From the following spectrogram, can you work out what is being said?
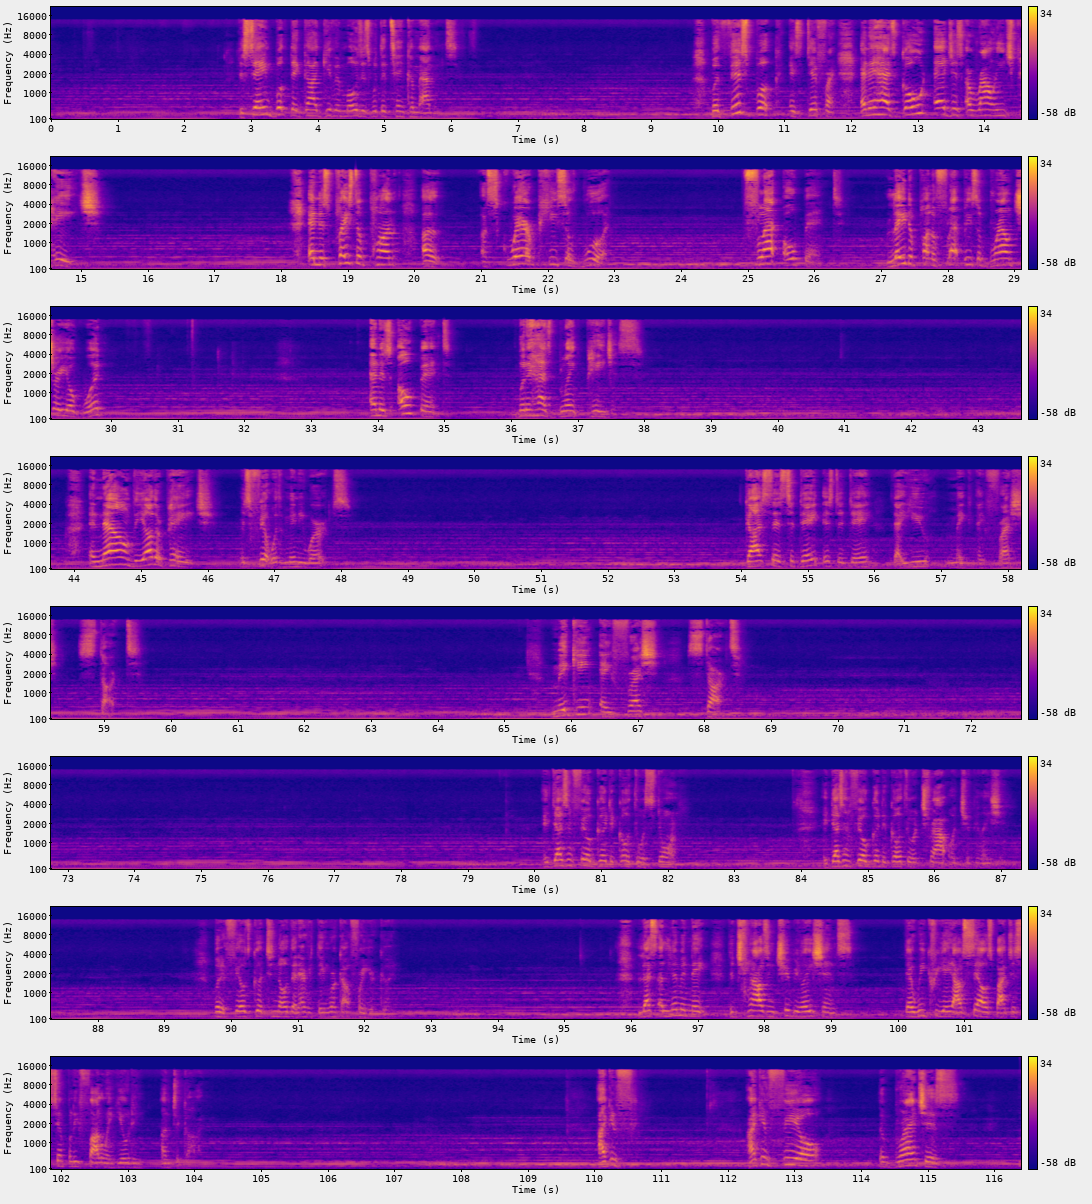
The same book that God given Moses with the Ten Commandments. But this book is different and it has gold edges around each page. And it's placed upon a, a square piece of wood, flat opened, laid upon a flat piece of brown cherry oak wood. And it's opened, but it has blank pages. And now the other page is filled with many words. God says today is the day that you make a fresh start. Making a fresh start. It doesn't feel good to go through a storm. It doesn't feel good to go through a trial or tribulation. But it feels good to know that everything worked out for your good. Let's eliminate the trials and tribulations that we create ourselves by just simply following, yielding unto God. I can I can feel the branches.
